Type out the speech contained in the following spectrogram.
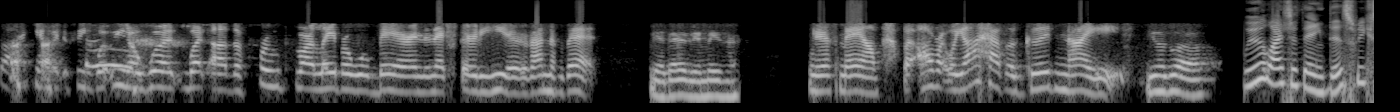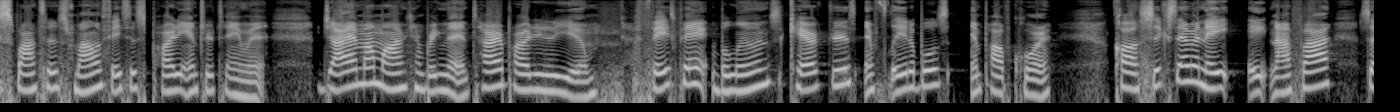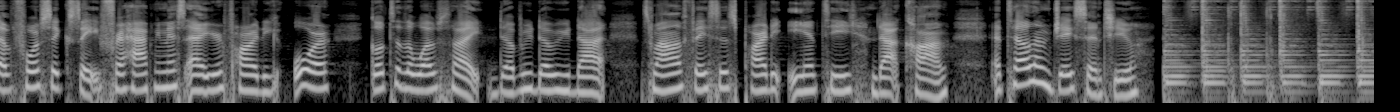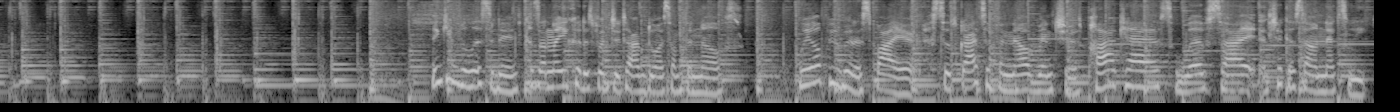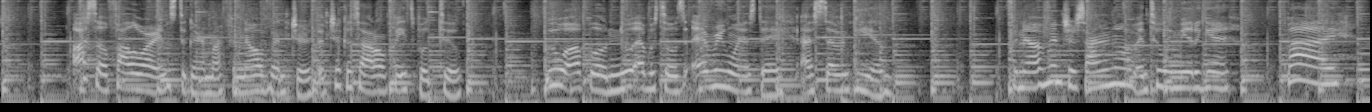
so I can't wait to see what you know what what uh the fruits of our labor will bear in the next thirty years. I know that. Yeah, that'd be amazing. Yes, ma'am. But all right, well, y'all have a good night. You as well. We would like to thank this week's sponsor, Smiling Faces Party Entertainment. Jai and my mom can bring the entire party to you. Face paint, balloons, characters, inflatables, and popcorn. Call 678-895-7468 for happiness at your party or go to the website www.smilingfacespartyent.com and tell them Jay sent you. Thank you for listening, because I know you could have spent your time doing something else. We hope you've been inspired. Subscribe to Fennell Ventures podcast, website, and check us out next week. Also, follow our Instagram at Fennell Ventures and check us out on Facebook too. We will upload new episodes every Wednesday at 7 p.m. Fennell Ventures signing off until we meet again. Bye!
